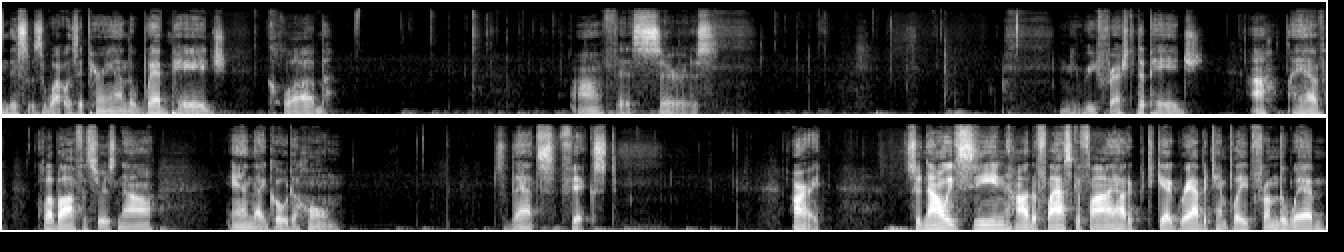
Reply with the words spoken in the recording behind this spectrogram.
And this was what was appearing on the web page. Club officers. Let me refresh the page ah, I have club officers now, and I go to home. So that's fixed. All right. So now we've seen how to Flaskify, how to, to get grab a template from the web,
